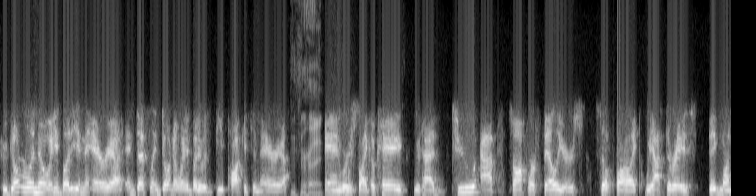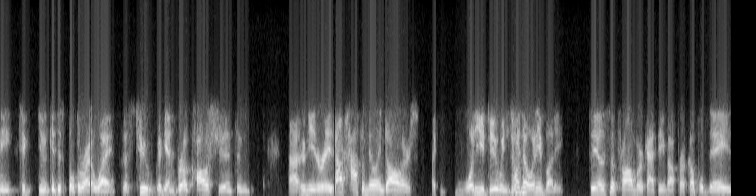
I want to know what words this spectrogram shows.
who don't really know anybody in the area and definitely don't know anybody with deep pockets in the area right. and we're just like, okay, we've had two app software failures so far. Like, we have to raise big money to you know get this built the right way. There's two again broke college students and uh, who need to raise about half a million dollars. Like, what do you do when you don't know anybody? So you know, this is a problem we're kind of thinking about for a couple of days.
